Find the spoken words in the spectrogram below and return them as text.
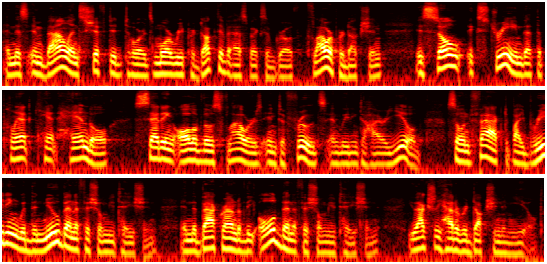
And this imbalance shifted towards more reproductive aspects of growth, flower production, is so extreme that the plant can't handle setting all of those flowers into fruits and leading to higher yield. So in fact, by breeding with the new beneficial mutation in the background of the old beneficial mutation, you actually had a reduction in yield.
